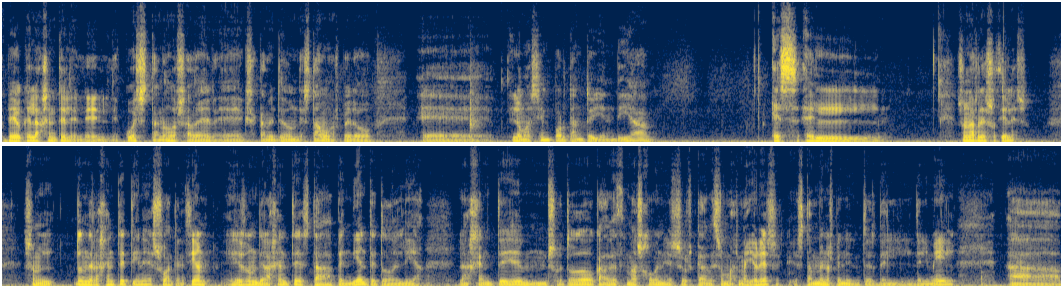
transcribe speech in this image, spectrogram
veo que a la gente le, cuesta ¿no? saber eh, exactamente dónde estamos, pero eh, lo más importante hoy en día es el son las redes sociales. Son donde la gente tiene su atención y es donde la gente está pendiente todo el día. La gente, mm, sobre todo cada vez más jóvenes, cada vez son más mayores, están menos pendientes del, email, ah,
